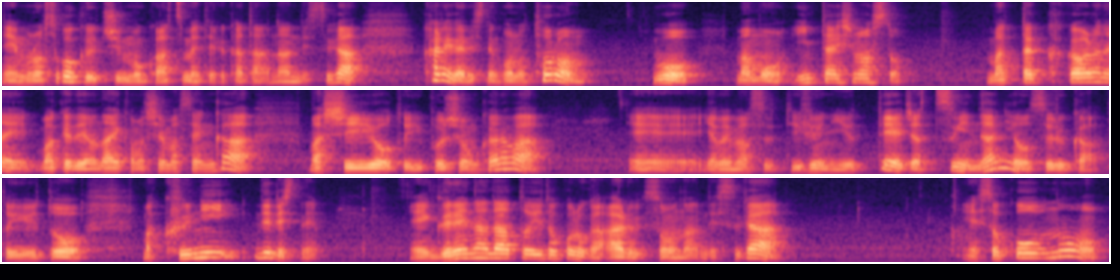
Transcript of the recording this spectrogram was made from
えー、ものすごく注目を集めている方なんですが彼がですねこのトロンを、まあ、もう引退しますと。全く関わらないわけではないかもしれませんが、まあ、CEO というポジションからは、えー、辞めますっていうふうに言ってじゃあ次何をするかというと、まあ、国でですね、えー、グレナダというところがあるそうなんですが、えー、そこの、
